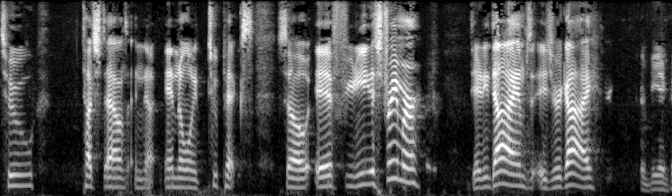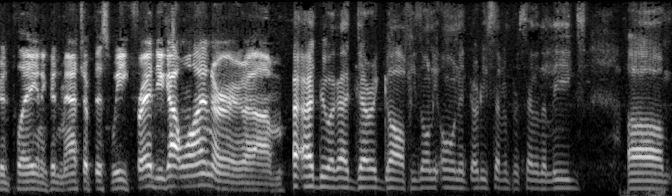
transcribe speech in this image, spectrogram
two touchdowns and and only two picks. So if you need a streamer, Danny Dimes is your guy. Could be a good play and a good matchup this week. Fred, you got one or um, I, I do. I got Jared Goff. He's only owned in 37% of the leagues. Um,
